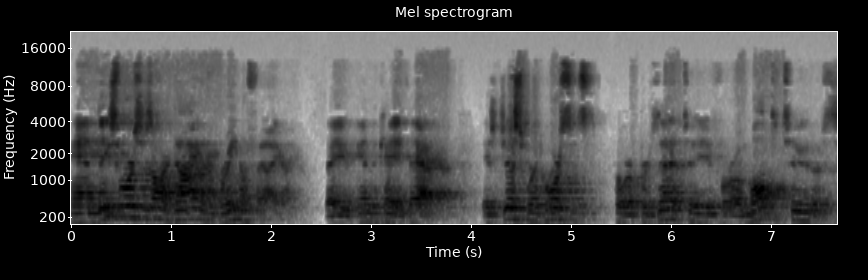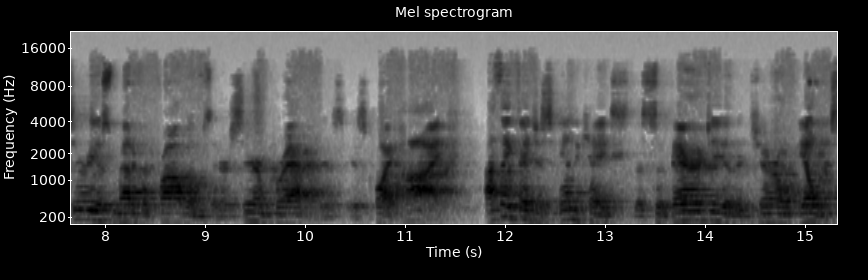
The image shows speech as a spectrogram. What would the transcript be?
and these horses aren't dying of renal failure. They indicate that. It's just when horses are presented to you for a multitude of serious medical problems and their serum creatinine is, is quite high, I think that just indicates the severity of the general illness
